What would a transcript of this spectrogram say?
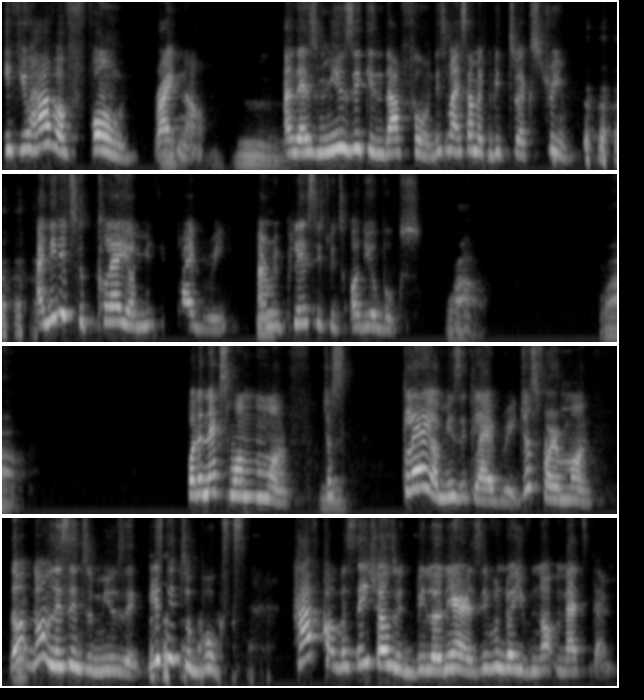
if you have a phone right mm. now mm. and there's music in that phone, this might sound a bit too extreme. I need you to clear your music library and yeah. replace it with audiobooks. Wow. Wow. For the next one month, just mm clear your music library just for a month. Don't don't listen to music. Listen to books. Have conversations with billionaires, even though you've not met them,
